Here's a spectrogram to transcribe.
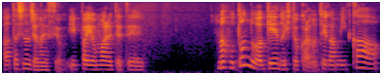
私のじゃないですよ。いっぱい読まれてて。まあほとんどはゲイの人からの手紙か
